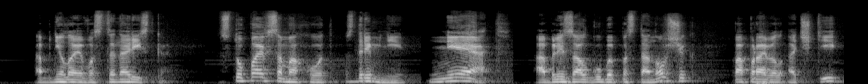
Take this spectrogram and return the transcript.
– обняла его сценаристка. «Ступай в самоход, вздремни». «Нет!» – облизал губы постановщик, поправил очки,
